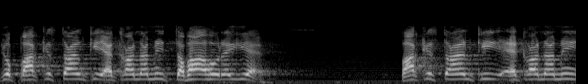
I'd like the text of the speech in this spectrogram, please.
जो पाकिस्तान की इकोनॉमी तबाह हो रही है, पाकिस्तान की इकोनॉमी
